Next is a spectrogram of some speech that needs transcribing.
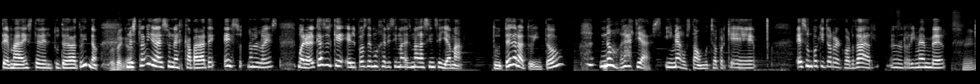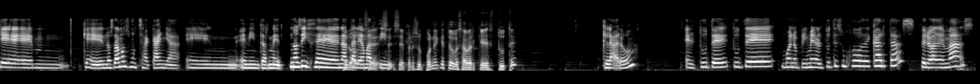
tema este del tute gratuito. Pues. Nuestra vida es un escaparate, eso no lo es. Bueno, el caso es que el post de Mujeres y Madres Magazine se llama ¿Tute gratuito? No, gracias. Y me ha gustado mucho porque es un poquito recordar, remember, Sí. que, mm, que nos damos mucha caña en, en Internet. Nos dice Pero Natalia se- Martín. Se, se presupone que tengo que saber qué es tute? Claro. El tute, tute, bueno, primero, el tute es un juego de cartas, pero además,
